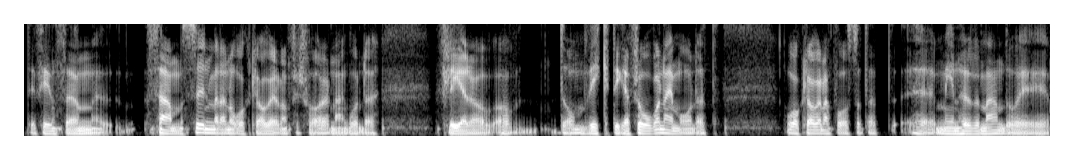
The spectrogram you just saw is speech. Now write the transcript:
det finns en samsyn mellan åklagaren och försvararen angående flera av, av de viktiga frågorna i målet. Åklagaren har påstått att eh, min huvudman då är,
